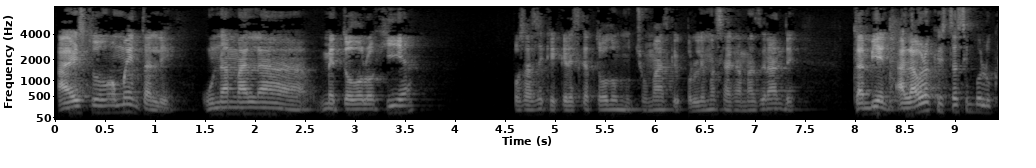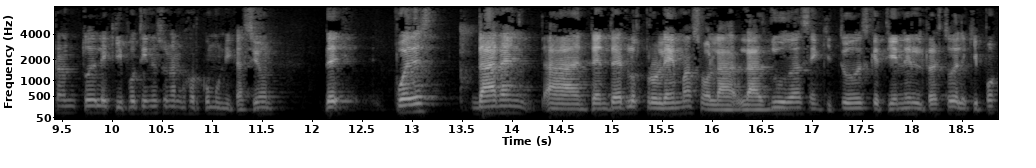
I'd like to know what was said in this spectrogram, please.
A esto aumentale una mala metodología, pues hace que crezca todo mucho más, que el problema se haga más grande. También, a la hora que estás involucrando todo el equipo, tienes una mejor comunicación. De, puedes dar a, entender los problemas o las dudas e inquietudes que tiene el resto del equipo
